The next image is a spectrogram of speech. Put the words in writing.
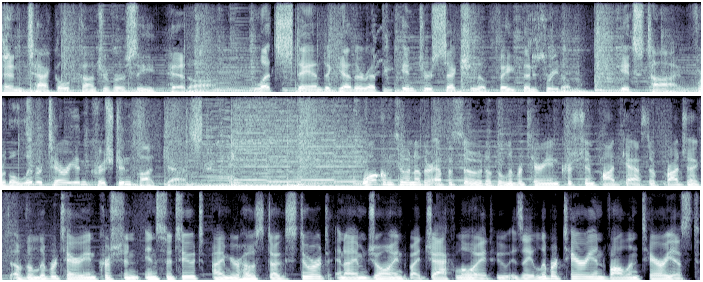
and tackle controversy head on. Let's stand together at the intersection of faith and freedom. It's time for the Libertarian Christian Podcast. Welcome to another episode of the Libertarian Christian Podcast, a project of the Libertarian Christian Institute. I'm your host, Doug Stewart, and I am joined by Jack Lloyd, who is a libertarian voluntaryist.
